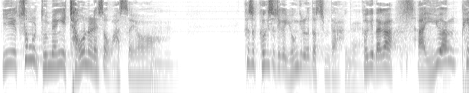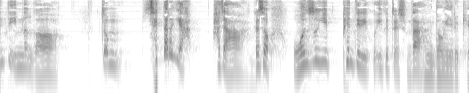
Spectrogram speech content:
이 22명이 자원을 해서 왔어요. 음, 그래서 거기서 제가 용기를 얻었습니다. 네. 거기다가 아 이왕 팬티 입는 거 좀 색다르게 하, 자 그래서 원숭이 팬들이 있고 이것도 있습니다. 엉덩이 이렇게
